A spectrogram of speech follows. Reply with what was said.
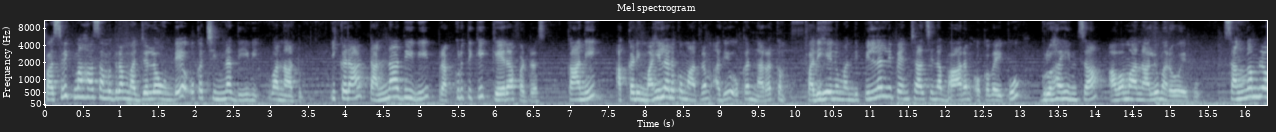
పసిఫిక్ మహాసముద్రం మధ్యలో ఉండే ఒక చిన్న దీవి వనాటు ఇక్కడ టన్నా దీవి ప్రకృతికి కేర్ ఆఫ్ అడ్రస్. కానీ అక్కడి మహిళలకు మాత్రం అది ఒక నరకం. పదిహేను మంది పిల్లల్ని పెంచాల్సిన భారం ఒకవైపు గృహహింస అవమానాలు మరోవైపు. సంఘంలో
